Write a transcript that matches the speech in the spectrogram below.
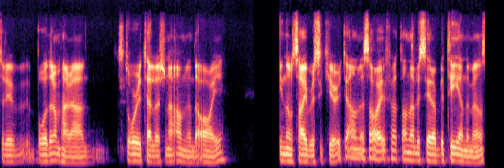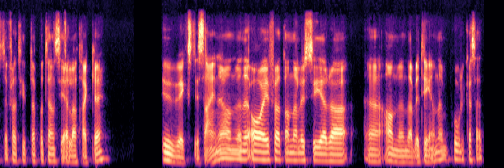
Så det är både de här äh, storytellersna använder AI. Inom cybersecurity används AI för att analysera beteendemönster för att hitta potentiella attacker. UX-designer använder AI för att analysera eh, användarbeteenden på olika sätt.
